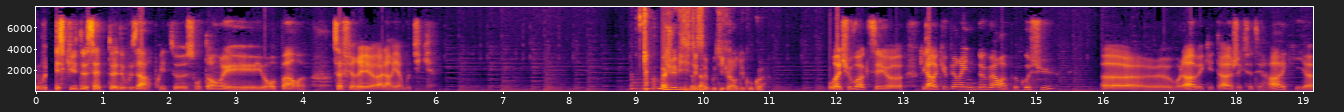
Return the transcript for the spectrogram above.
il vous excuse de cette de vous avoir pris de son temps et il repart euh, s'affairer euh, à l'arrière boutique. Bah je vais visiter sa boutique alors du coup quoi. Ouais, tu vois que c'est euh, qu'il a récupéré une demeure un peu cossue, euh, voilà, avec étage, etc., et qui, euh,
